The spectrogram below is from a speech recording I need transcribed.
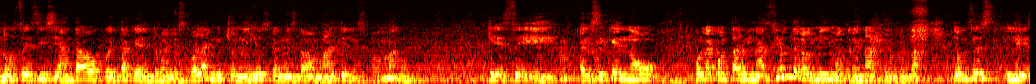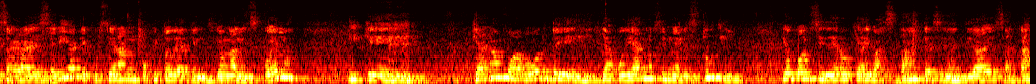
No sé si se han dado cuenta que dentro de la escuela hay muchos niños que han estado mal del estómago. Que se, ahí sí que no, por la contaminación de los mismos drenajes, ¿verdad? Entonces les agradecería que pusieran un poquito de atención a la escuela y que, que hagan favor de, de apoyarnos en el estudio. Yo considero que hay bastantes identidades acá,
